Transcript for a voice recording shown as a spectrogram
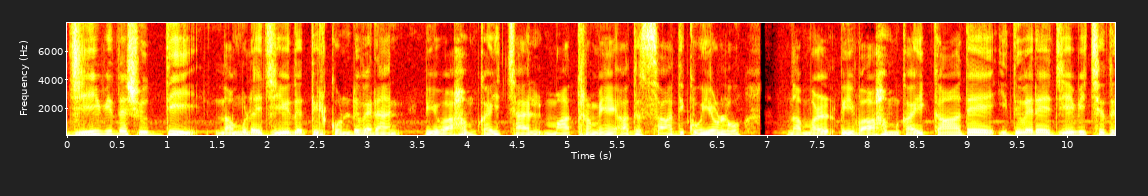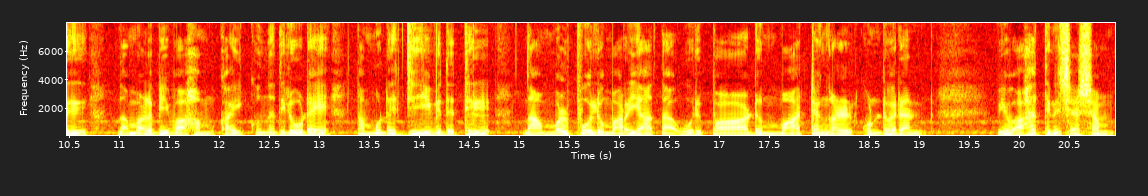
ജീവിത ശുദ്ധി നമ്മുടെ ജീവിതത്തിൽ കൊണ്ടുവരാൻ വിവാഹം കഴിച്ചാൽ മാത്രമേ അത് സാധിക്കുകയുള്ളൂ. നമ്മൾ വിവാഹം കഴിക്കാതെ ഇതുവരെ ജീവിച്ചത് നമ്മൾ വിവാഹം കഴിക്കുന്നതിലൂടെ നമ്മുടെ ജീവിതത്തിൽ നമ്മൾ പോലും അറിയാത്ത ഒരുപാട് മാറ്റങ്ങൾ കൊണ്ടുവരാൻ വിവാഹത്തിന് ശേഷം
